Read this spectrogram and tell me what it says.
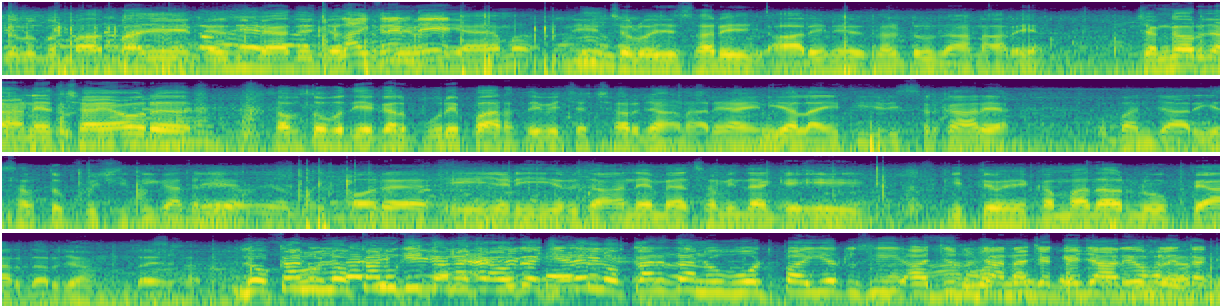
ਚਲੋ ਪਰਮਾਤਮਾ ਜੀ ਤੇ ਅਸੀਂ ਮੈਂ ਤੇ ਜਸਟ ਨਹੀਂ ਆਇਆ ਮੈਂ ਲੀਡ ਚਲੋ ਇਹ ਸਾਰੇ ਆ ਰਹੇ ਨੇ ਰਿਜ਼ਲਟ ਰੁਝਾਨ ਆ ਰਹੇ ਆ। ਚੰਗਾ ਰੁਝਾਨ ਹੈ ਅੱਛਾ ਆ ਔਰ ਸਭ ਤੋਂ ਵਧੀਆ ਗੱਲ ਪੂਰੇ ਭਾਰਤ ਦੇ ਵਿੱਚ ਅੱਛਾ ਰੁਝਾਨ ਆ ਰਿਹਾ ਇੰਡੀਆ ਲਾਈਨ ਦੀ ਜਿਹੜੀ ਸਰਕਾਰ ਆ। ਉਹ ਬਣ ਜਾ ਰਹੀ ਹੈ ਸਭ ਤੋਂ ਖੁਸ਼ੀ ਦੀ ਗੱਲ ਇਹ ਹੈ। ਔਰ ਇਹ ਜਿਹੜੀ ਰੁਝਾਨ ਹੈ ਮੈਂ ਸਮਝਦਾ ਕਿ ਇਹ ਕੀਤੇ ਹੋਏ ਕੰਮਾਂ ਦਾ ਔਰ ਲੋਕ ਪਿਆਰ ਦਾ ਰੁਝਾਨ ਹੁੰਦਾ ਹੈ ਸਾਰਾ। ਲੋਕਾਂ ਨੂੰ ਲੋਕਾਂ ਨੂੰ ਕੀ ਕਹਿਣਾ ਚਾਹੋਗੇ? ਜਿਹੜੇ ਲੋਕਾਂ ਨੇ ਤੁਹਾਨੂੰ ਵੋਟ ਪਾਈ ਹੈ ਤੁਸੀਂ ਅੱਜ ਰੁਝਾਨਾਂ 'ਚ ਅੱਗੇ ਜਾ ਰਹੇ ਹੋ ਹਲੇ ਤੱਕ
